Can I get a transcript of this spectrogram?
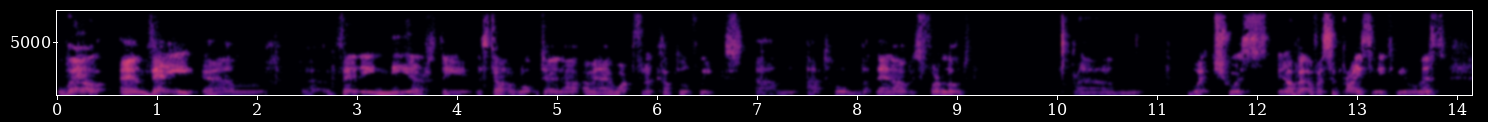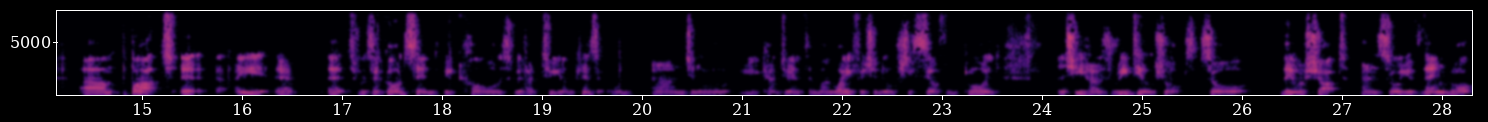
well, um, very, um, uh, very near the, the start of lockdown. I, I mean, I worked for a couple of weeks um, at home, but then I was furloughed, um, which was you know a bit of a surprise to me, to be honest. Um, but uh, I, uh, it was a godsend because we had two young kids at home, and you know you can't do anything. My wife, as you know, she's self-employed, and she has retail shops, so they were shut, and so you've then got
